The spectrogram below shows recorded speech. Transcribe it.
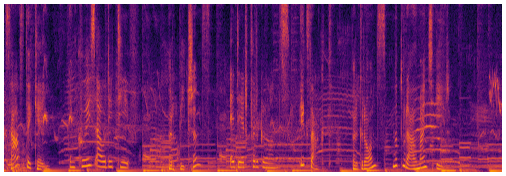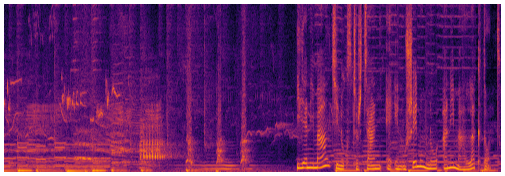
Sas të kej? Në auditiv. Për pichens E der për grons Eksakt. Për grons natural manch ir. Il animal që nuk së qërqanj e en ushenum no animal laktant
